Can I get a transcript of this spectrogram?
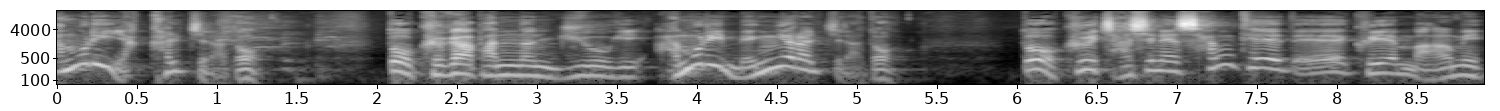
아무리 약할지라도 또 그가 받는 유혹이 아무리 맹렬할지라도 또 그 자신의 상태에 대해 그의 마음이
